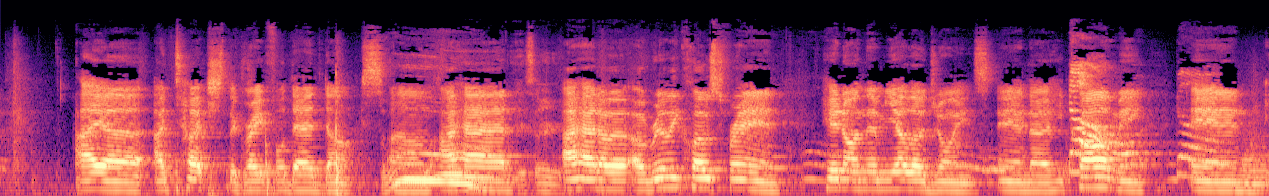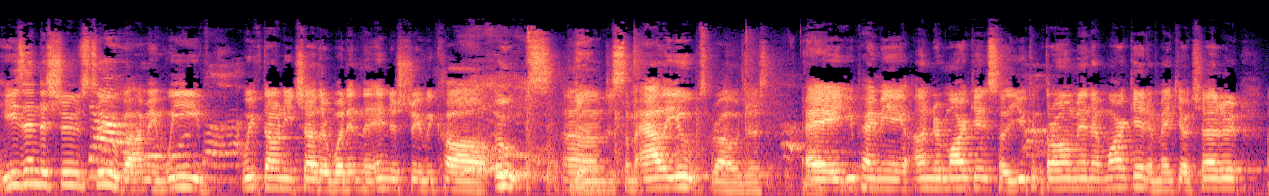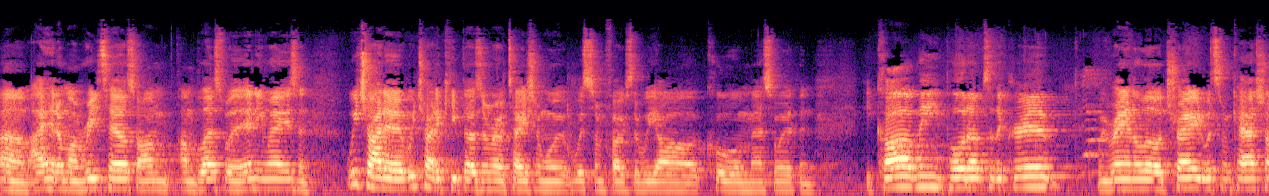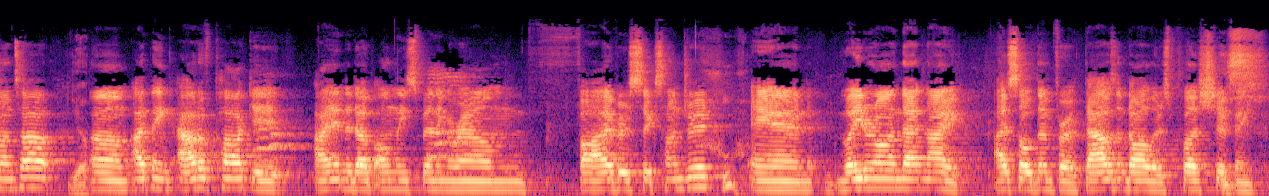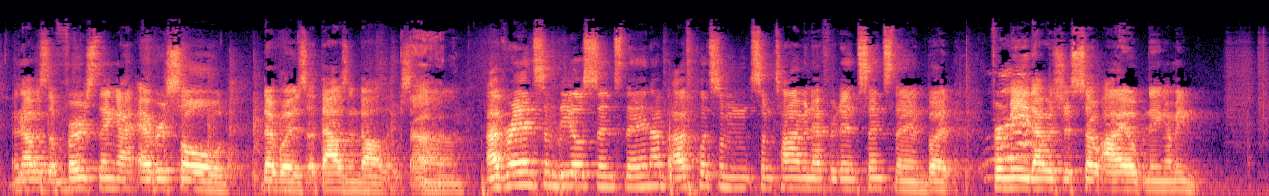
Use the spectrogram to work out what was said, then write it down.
I uh, I touched the Grateful Dead dunks. Um, I had Yes. I had a, a really close friend hit on them yellow joints, and uh, he called me, and he's into shoes too. But I mean, we've we've thrown each other what in the industry we call oops, um, Yeah. just some alley oops, bro. Just hey, you pay me under market so you can throw them in at market and make your cheddar. Um, I hit them on retail, so I'm I'm blessed with it anyways, and. We try to we try to keep those in rotation with, with some folks that we all cool and mess with, and he called me. He pulled up to the crib. We ran a little trade with some cash on top. Yeah. Um, I think out of pocket, I ended up only spending around five or six hundred. And later on that night, I sold them for a thousand dollars plus shipping, and that was the first thing I ever sold that was a thousand dollars. Ah. Um, I've ran some deals since then. I've I've put some some time and effort in since then, but for me, that was just so eye opening. I mean.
